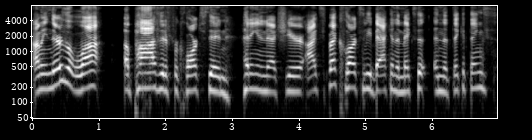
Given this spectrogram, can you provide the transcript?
I mean, there's a lot of positive for Clarkson heading into next year. I expect Clarkson to be back in the mix in the thick of things.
